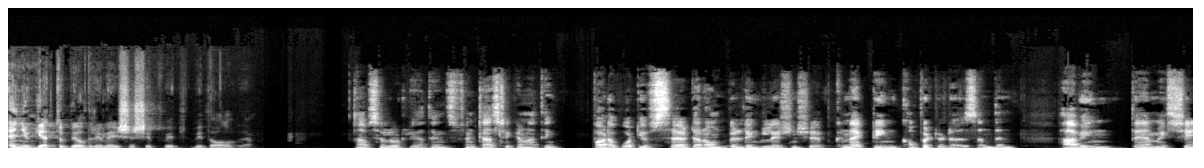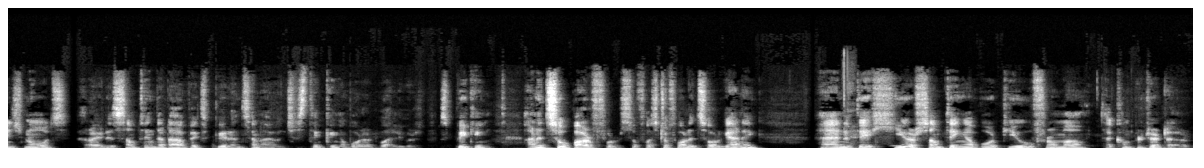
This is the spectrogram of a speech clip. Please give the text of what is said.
And you get to build relationship with with all of them. Absolutely. I think it's fantastic. And i think part of what you've said around building relationship connecting competitors and then having them exchange notes right is something that i've experienced and i was just thinking about it while you were speaking and it's so powerful so first of all it's organic and if they hear something about you from a, a competitor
